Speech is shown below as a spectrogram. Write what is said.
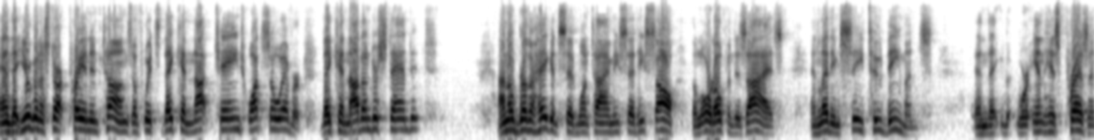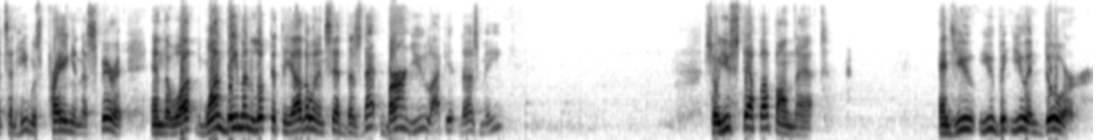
and that you're going to start praying in tongues of which they cannot change whatsoever. They cannot understand it. I know Brother Hagin said one time, he said he saw the Lord opened his eyes and let him see two demons and they were in his presence and he was praying in the spirit and the one demon looked at the other one and said does that burn you like it does me? So you step up on that and you you you endure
